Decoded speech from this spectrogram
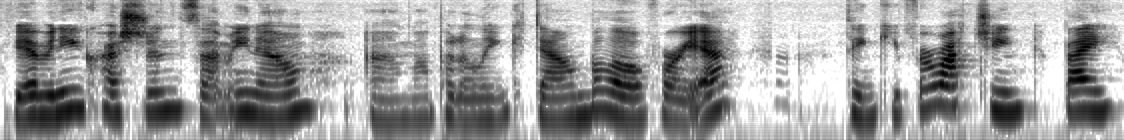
If you have any questions, let me know. Um, I'll put a link down below for you. Thank you for watching. Bye.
